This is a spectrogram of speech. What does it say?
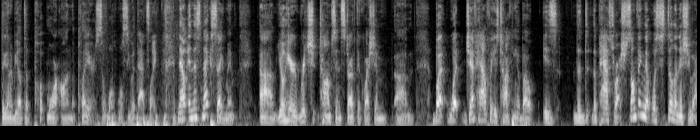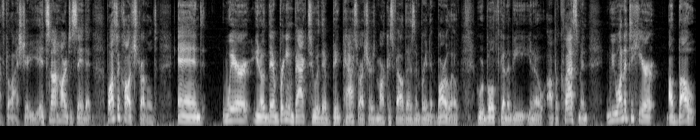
they're gonna be able to put more on the players. So we'll we'll see what that's like. Now, in this next segment. Um, you'll hear Rich Thompson start the question, um, but what Jeff Hafley is talking about is the the pass rush, something that was still an issue after last year. It's not hard to say that Boston College struggled, and where you know they're bringing back two of their big pass rushers, Marcus Valdez and Brandon Barlow, who are both going to be you know upperclassmen. We wanted to hear about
